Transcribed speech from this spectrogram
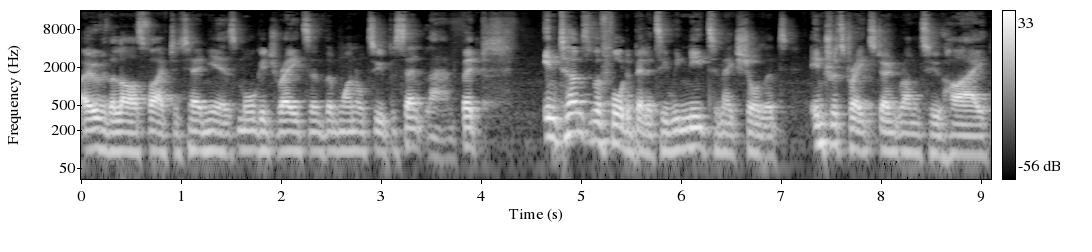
over the last five to 10 years mortgage rates of the one or 2% land. But in terms of affordability, we need to make sure that interest rates don't run too high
